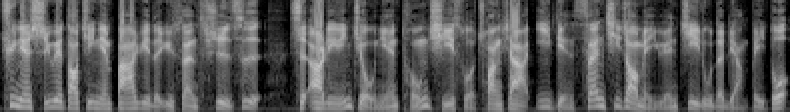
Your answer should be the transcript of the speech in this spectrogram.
去年十月到今年八月的预算赤字是二零零九年同期所创下一点三七兆美元纪录的两倍多，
